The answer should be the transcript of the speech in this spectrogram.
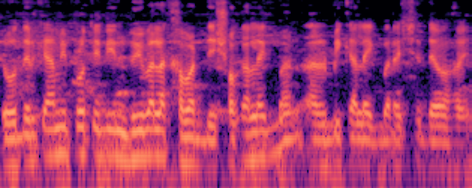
তো ওদেরকে আমি প্রতিদিন দুইবেলা খাবার দিই, সকালে একবার আর বিকালে একবার এসে দেওয়া হয়।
